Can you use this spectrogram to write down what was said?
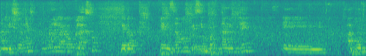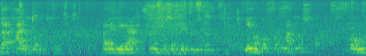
ambiciones a muy largo plazo, pero pensamos que es importante eh, apuntar alto para llegar a nuestros objetivos y no conformarnos con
